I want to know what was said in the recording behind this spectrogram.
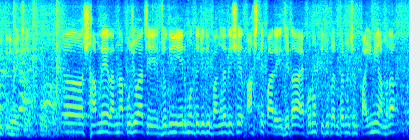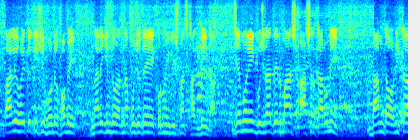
বিক্রি হয়েছে। সামনে রান্না পুজো আছে। যদি এর মধ্যে যদি বাংলাদেশে আসতে পারে, যেটা এখনও কিছু কনফার্মেশন পাইনি আমরা, তাহলে হয়তো কিছু হলে হবে। নালে কিন্তু রান্না পুজোতে কোনো ইলিশ মাছ থাকবেই না। যেমন এই গুজরাতের মাছ আসার কারণে দামটা অনেকটা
